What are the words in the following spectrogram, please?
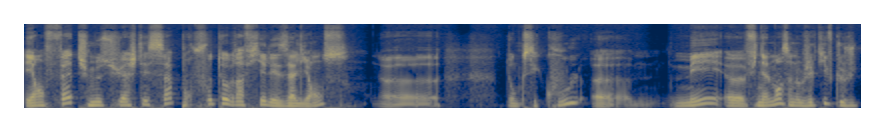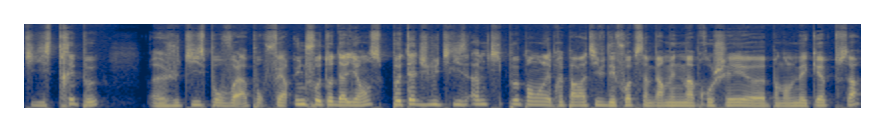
et en fait, je me suis acheté ça pour photographier les alliances. Euh, donc c'est cool. Euh, mais finalement, c'est un objectif que j'utilise très peu. j'utilise pour, voilà, pour faire une photo d'alliance. Peut-être je l'utilise un petit peu pendant les préparatifs des fois, parce que ça me permet de m'approcher pendant le make-up, tout ça.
